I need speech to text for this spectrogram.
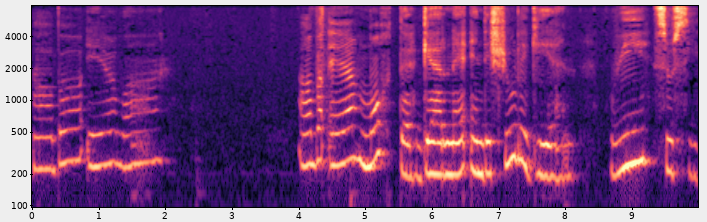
aber er war aber er mochte gerne in die Schule gehen, wie Susi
